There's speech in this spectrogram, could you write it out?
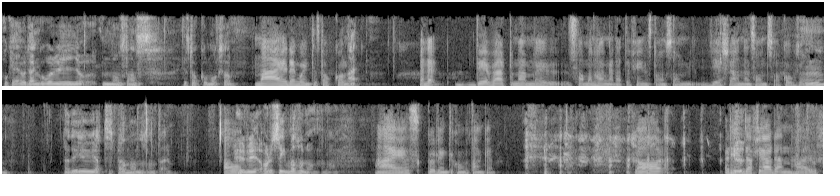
okej. Och den går i, någonstans i Stockholm också? Nej, den går inte i Stockholm. Nej. Men det, det är värt att nämna i sammanhanget att det finns de som ger sig an en sån sak också. Mm. Ja, det är ju jättespännande sånt där. Ja, Hur, har du simmat så långt? Nej, jag skulle inte komma på tanken. Jag har Riddarfjärden har jag gjort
